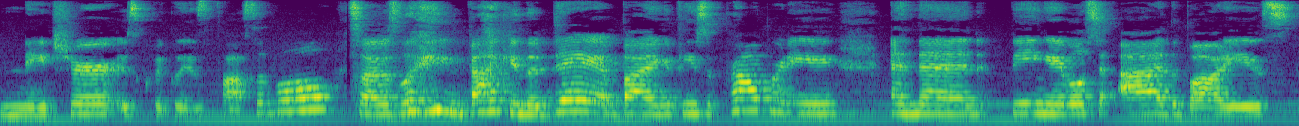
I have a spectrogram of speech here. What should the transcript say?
nature as quickly as possible. So I was looking back in the day at buying a piece of property and then being able to add the bodies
